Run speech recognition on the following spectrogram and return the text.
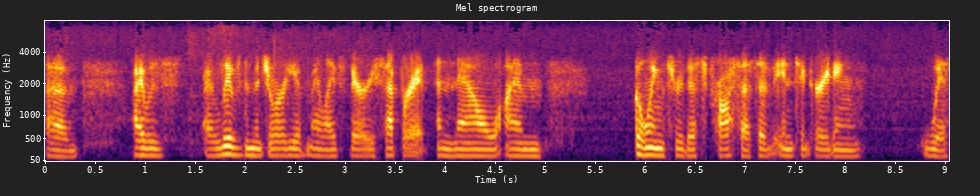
Um, I was, I lived the majority of my life very separate, and now I'm going through this process of integrating with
